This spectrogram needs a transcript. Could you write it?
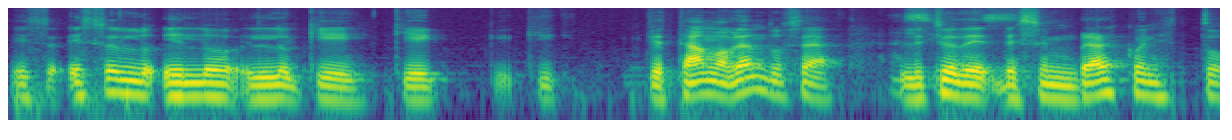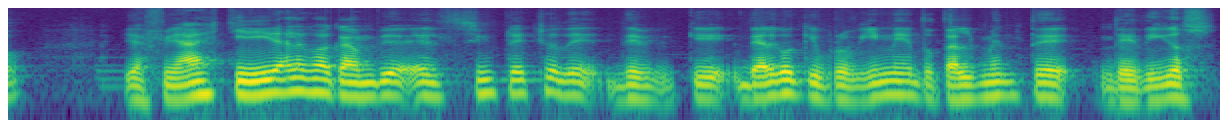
Eso, eso es, lo, que, que, que, estábamos hablando, o sea, el hecho de, de, sembrar con esto y al final adquirir algo a cambio, el simple hecho de, de, que, de algo que proviene totalmente de Dios.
